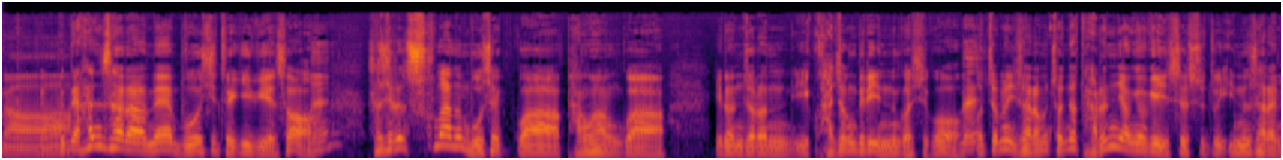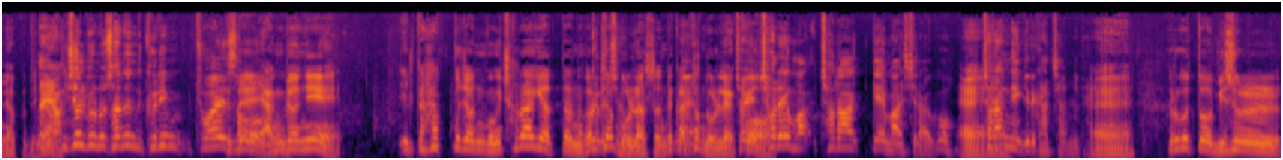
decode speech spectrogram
아. 근데 한 사람의 무엇이 되기 위해서 네. 사실은 수많은 모색과 방황과 이런저런 이 과정들이 있는 것이고 네. 어쩌면 이 사람은 전혀 다른 영역에 있을 수도 있는 사람이었거든요. 네, 양지열 변호사는 그림 좋아해서. 근데 양변이 일단 학부 전공이 철학이었다는 걸 그렇죠. 제가 몰랐었는데 깜짝 네. 놀랐고 저희 철학 철학의 맛이라고 네. 철학 얘기를 같이 합니다. 네. 그리고 또 미술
